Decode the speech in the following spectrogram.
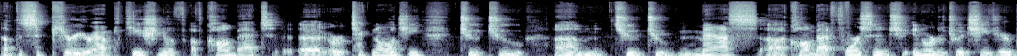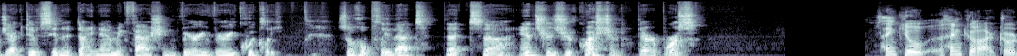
of the superior application of of combat uh, or technology to to um, to to mass uh, combat force in, in order to achieve your objectives in a dynamic fashion very very quickly. So hopefully that that uh, answers your question there, Boris. Thank you, thank you, Arthur.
